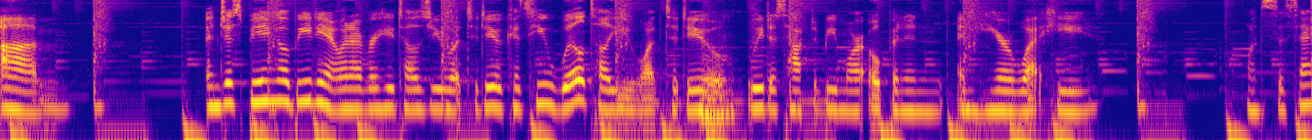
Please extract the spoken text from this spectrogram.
Um, and just being obedient whenever he tells you what to do, because he will tell you what to do. Mm-hmm. We just have to be more open and, and hear what he wants to say.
